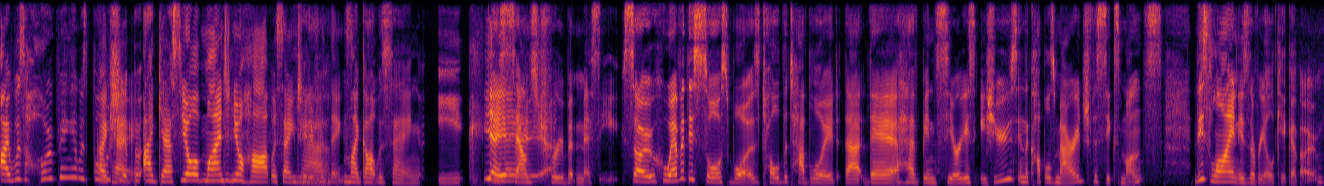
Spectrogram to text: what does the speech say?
I was hoping it was bullshit, Okay. but I guess Your mind and your heart were saying two Yeah, different things. My gut was saying, eek. Yeah, this yeah, yeah, sounds yeah. true but messy. So, whoever this source was told the tabloid that there have been serious issues in the couple's marriage for six months. This line is the real kicker, though.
